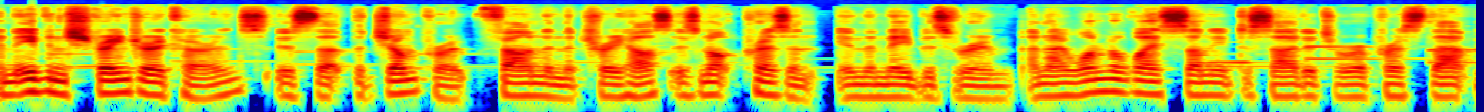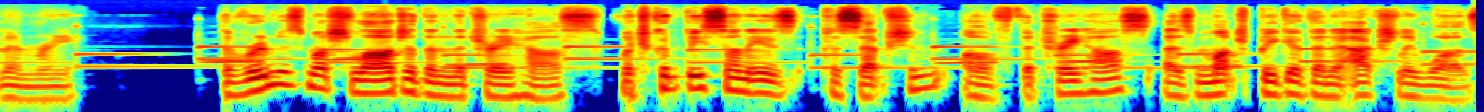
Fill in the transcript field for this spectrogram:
An even stranger occurrence is that the jump rope found in the treehouse is not present in the neighbor's room, and I wonder why Sunny decided to repress that memory. The room is much larger than the treehouse, which could be Sunny's perception of the treehouse as much bigger than it actually was,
